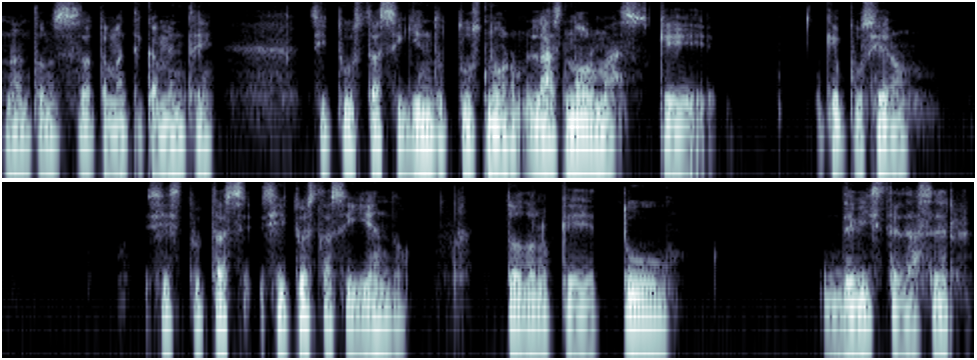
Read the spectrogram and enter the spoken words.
¿No? Entonces, automáticamente, si tú estás siguiendo tus norm las normas que que pusieron si tú estás si tú estás siguiendo todo lo que tú debiste de hacer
